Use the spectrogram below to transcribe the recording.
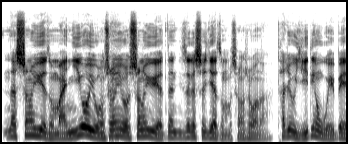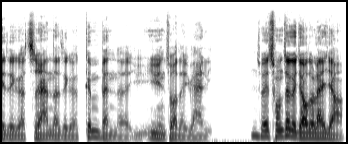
那生育怎么办？你又永生又生育，那你这个世界怎么承受呢？它就一定违背这个自然的这个根本的运运作的原理。嗯所以从这个角度来讲，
